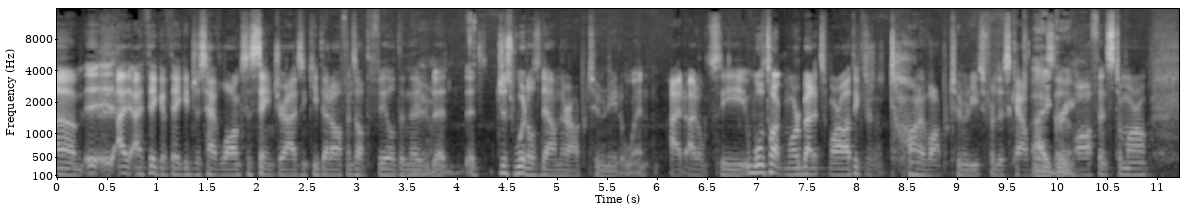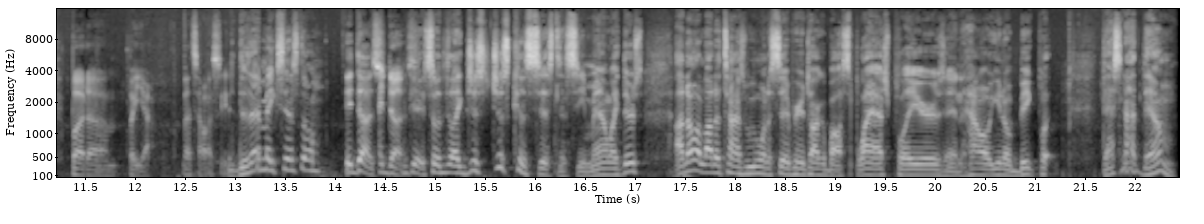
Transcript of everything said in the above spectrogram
Um, it, I, I think if they can just have long sustained drives and keep that offense off the field, then they- it, it just whittles down their opportunity to win. I, I don't see. We'll talk more about it tomorrow. I think there's a ton of opportunities for this Cowboys uh, offense tomorrow. But um, but yeah, that's how I see it. Does that make sense though? It does. It does. Okay, so like just just consistency, man. Like there's, I know a lot of times we want to sit up here and talk about splash players and how you know big play. That's not them.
